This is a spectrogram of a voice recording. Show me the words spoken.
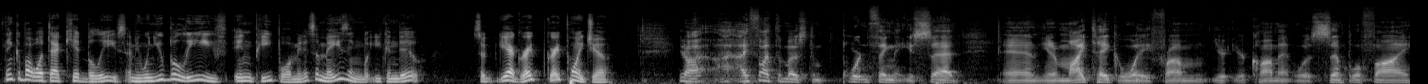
think about what that kid believes. I mean, when you believe in people, I mean, it's amazing what you can do. So, yeah, great, great point, Joe. You know, I, I thought the most important thing that you said, and you know, my takeaway from your, your comment was simplify,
